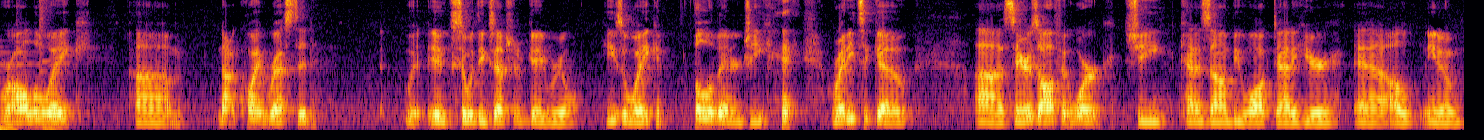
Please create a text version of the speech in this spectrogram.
we're all awake um, not quite rested, so with the exception of Gabriel. He's awake and full of energy, ready to go. Uh, Sarah's off at work. She kind of zombie walked out of here. Uh, you know,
